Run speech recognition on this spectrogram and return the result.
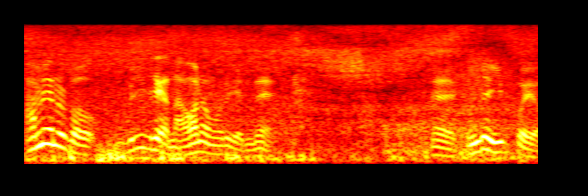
화면으로 무지개가 나오나 모르겠네. 네, 굉장히 이뻐요.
